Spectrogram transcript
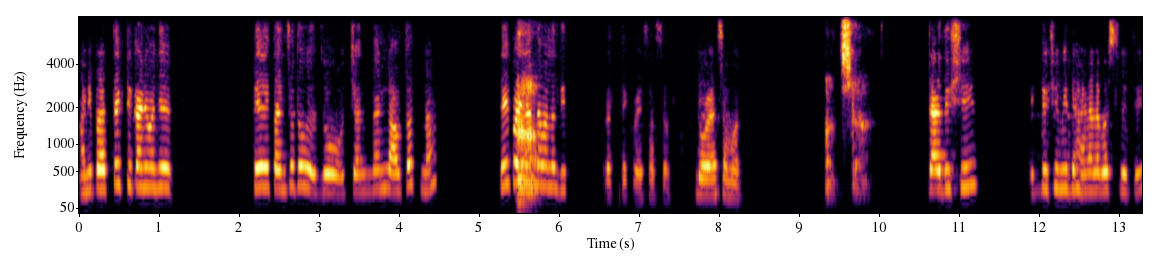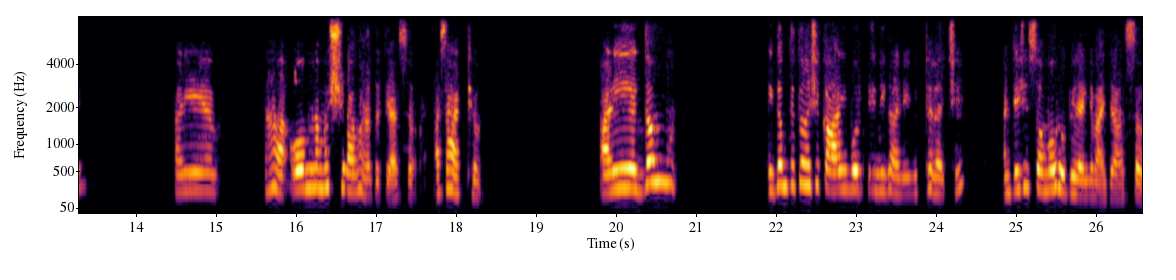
आणि प्रत्येक ठिकाणी म्हणजे ते त्यांचा तो जो चंदन लावतात ना ते पहिल्यांदा मला दिस प्रत्येक वेळेस असं डोळ्यासमोर. अच्छा. त्या दिवशी एक दिवशी मी ध्यानाला बसली होती. आणि हा ओम नम शिवाय म्हणत होती असं असं हात ठेवून. आणि एकदम एकदम तिथून अशी काळी मूर्ती निघाली विठ्ठलाची. आणि ती अशी समोर उभी राहिली माझ्या असं.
